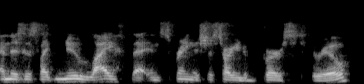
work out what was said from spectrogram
And there's this like new life that in spring is just starting to burst through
